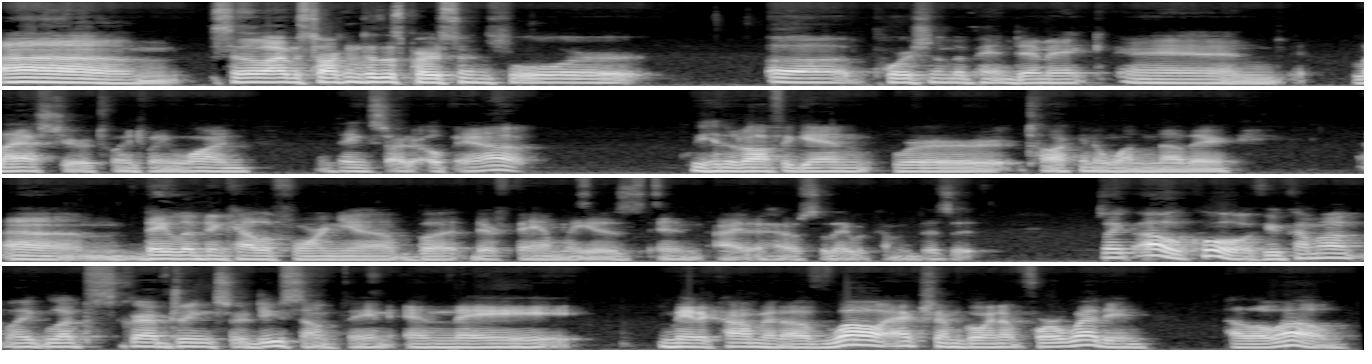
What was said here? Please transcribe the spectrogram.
Um, so I was talking to this person for a portion of the pandemic and last year, 2021, when things started opening up, we hit it off again. We're talking to one another. Um, they lived in California, but their family is in Idaho, so they would come and visit. It's like, oh, cool. If you come up, like, let's grab drinks or do something. And they made a comment of, well, actually, I'm going up for a wedding. LOL.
